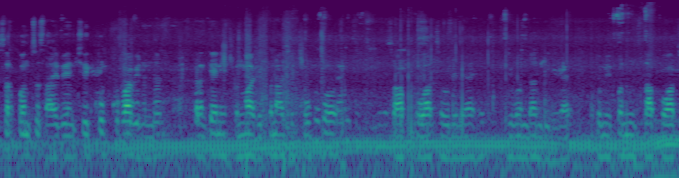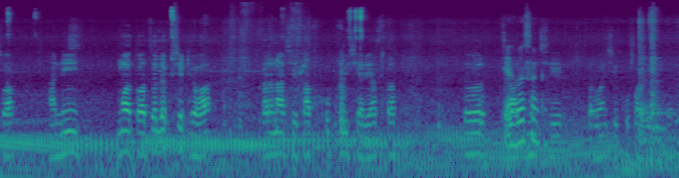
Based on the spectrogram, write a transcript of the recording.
सरपंच साहेब यांचे खूप खूप अभिनंदन. त्यांनी पण माझे पण असे खूप साप वाचवलेले आहेत जीवनदान दिलेले आहे तुम्ही पण साप वाचवा आणि महत्त्वाचं लक्ष ठेवा कारण असे साप खूप विषारी असतात. तर सर्वांशी खूप अभिनंदन.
